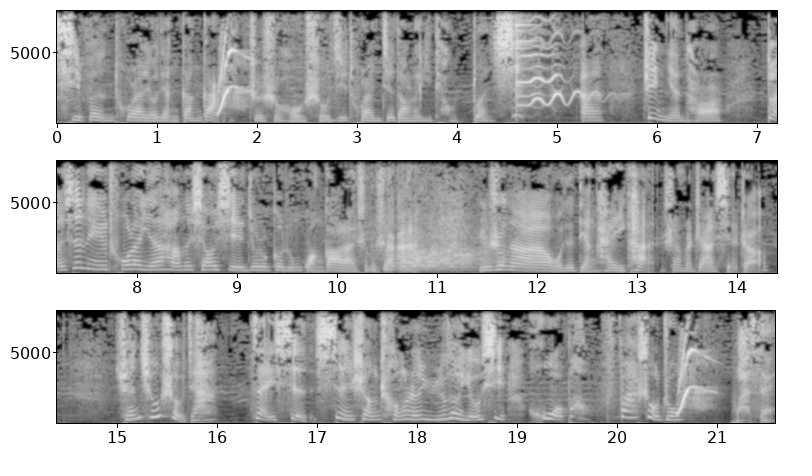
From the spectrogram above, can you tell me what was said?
气氛突然有点尴尬。这时候，手机突然接到了一条短信，啊，这年头，短信里除了银行的消息，就是各种广告了，是不是啊？于是呢，我就点开一看，上面这样写着：“全球首家在线线上成人娱乐游戏火爆发售中。”哇塞，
